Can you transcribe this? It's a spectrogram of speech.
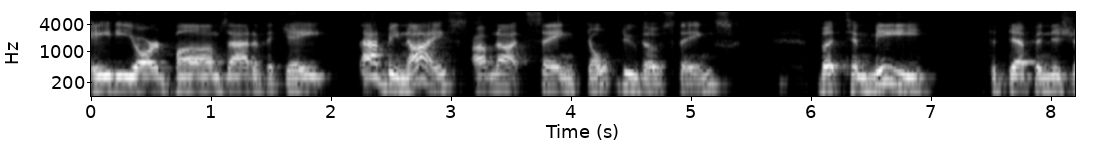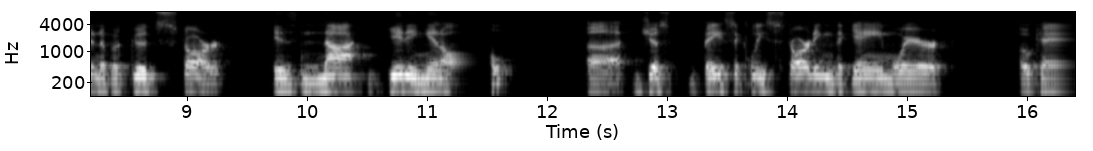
80 yard bombs out of the gate. That'd be nice. I'm not saying don't do those things. But to me, the definition of a good start is not getting in all, uh, just basically starting the game where, okay,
